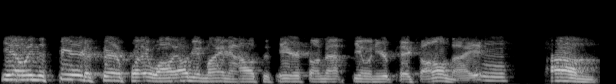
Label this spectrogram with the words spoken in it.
you know, in the spirit of fair play, Wally, I'll give my analysis here so I'm not stealing your picks all night. Mm. Um,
